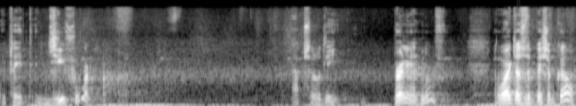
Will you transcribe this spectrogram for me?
He played g4. Absolutely brilliant move. Now where does the bishop go?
